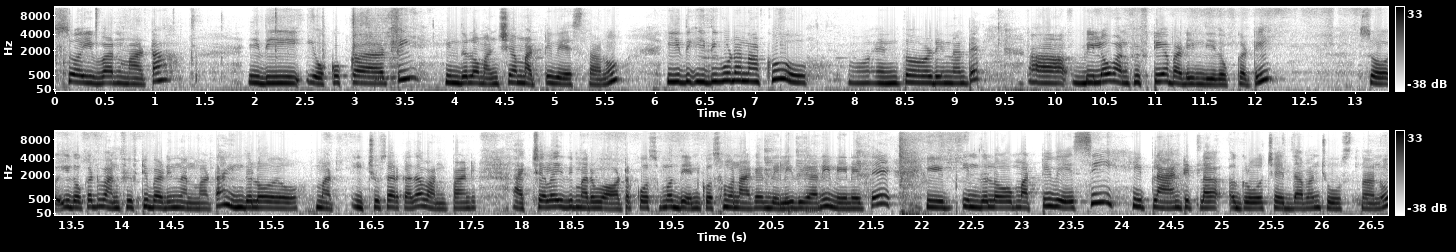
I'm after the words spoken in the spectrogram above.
సో ఇవన్నమాట. ఇది ఒక్కొక్కటి ఇందులో మంచిగా మట్టి వేస్తాను. ఇది ఇది కూడా నాకు ఎంత పడిందంటే బిలో వన్ ఫిఫ్టీయే పడింది ఇది ఒక్కటి సో ఇది ఒకటి వన్ ఫిఫ్టీ పడింది అనమాట ఇందులో మట్ ఇది చూసారు కదా వన్ పాయింట్ యాక్చువల్గా ఇది మరి వాటర్ కోసమో దేనికోసమో నాకైతే తెలియదు కానీ నేనైతే ఈ ఇందులో మట్టి వేసి ఈ ప్లాంట్ ఇట్లా గ్రో చేద్దామని చూస్తున్నాను.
